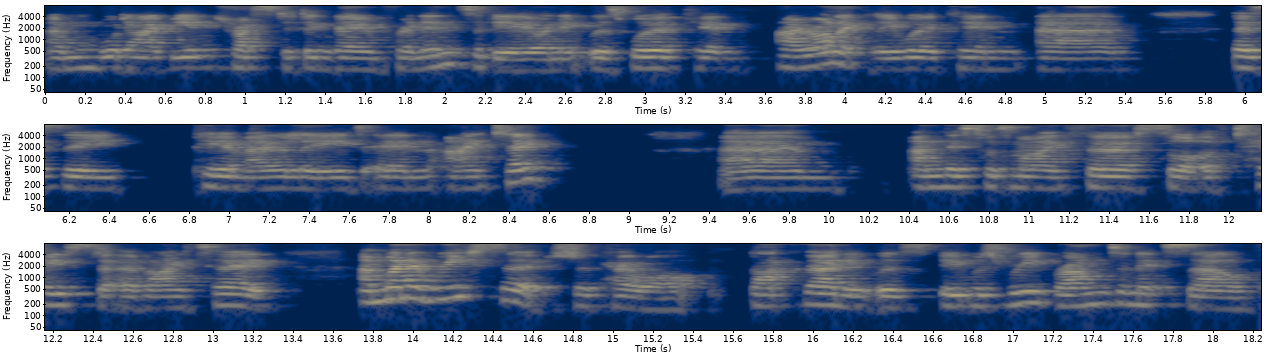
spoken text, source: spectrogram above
And would I be interested in going for an interview? And it was working, ironically, working um, as the PMO lead in IT. Um, and this was my first sort of taster of IT. And when I researched the co-op back then, it was it was rebranding itself,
